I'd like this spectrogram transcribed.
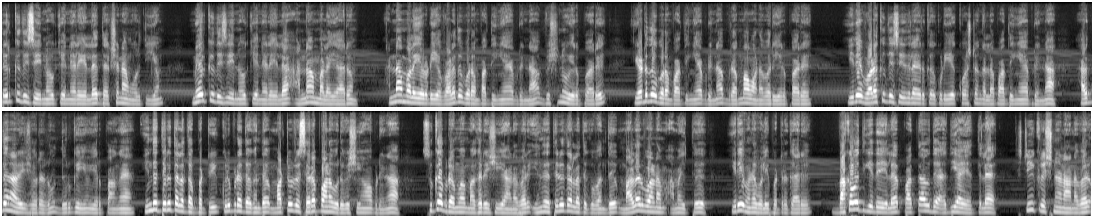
தெற்கு திசை நோக்கிய நிலையில் தட்சிணாமூர்த்தியும் மேற்கு திசை நோக்கிய நிலையில் அண்ணாமலையாரும் அண்ணாமலையாருடைய வலதுபுறம் பார்த்தீங்க அப்படின்னா விஷ்ணு இருப்பார் இடதுபுறம் பார்த்தீங்க அப்படின்னா பிரம்மாவனவர் இருப்பார். இதே வடக்கு திசையில் இருக்கக்கூடிய கோஷ்டங்களில் பார்த்தீங்க அப்படின்னா அர்த்தநாரீஸ்வரரும் துர்கையும் இருப்பாங்க. இந்த திருத்தலத்தை பற்றி குறிப்பிடத்தகுந்த மற்றொரு சிறப்பான ஒரு விஷயம் அப்படின்னா சுகபிரம்ம மகரிஷியானவர் இந்த திருத்தலத்துக்கு வந்து மலர்வனம் அமைத்து இறைவனை வழிபட்டிருக்காரு. பகவத்கீதையில பத்தாவது அத்தியாயத்துல ஸ்ரீகிருஷ்ணனானவர்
